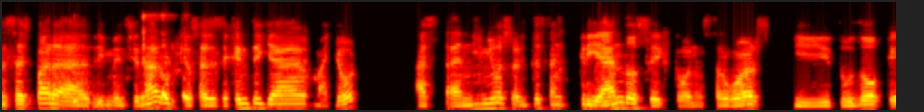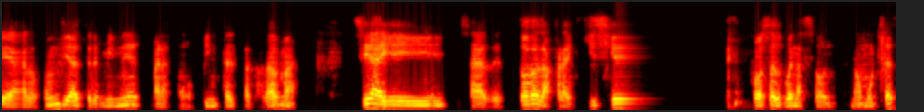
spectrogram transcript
es para dimensionar, porque, o sea, desde gente ya mayor hasta niños ahorita están criándose con Star Wars y dudo que algún día termine para como pinta el panorama. Sí, hay, o sea, de toda la franquicia, cosas buenas son, no muchas,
